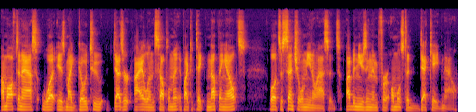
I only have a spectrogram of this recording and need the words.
I'm often asked what is my go to desert island supplement if I could take nothing else. Well, it's essential amino acids. I've been using them for almost a decade now.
